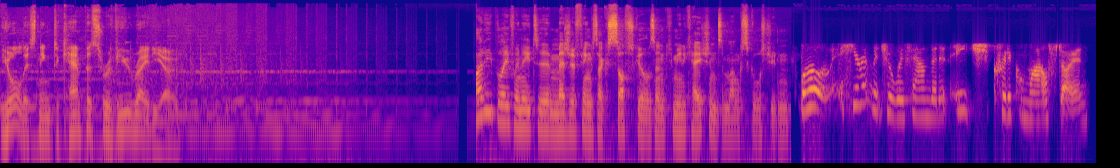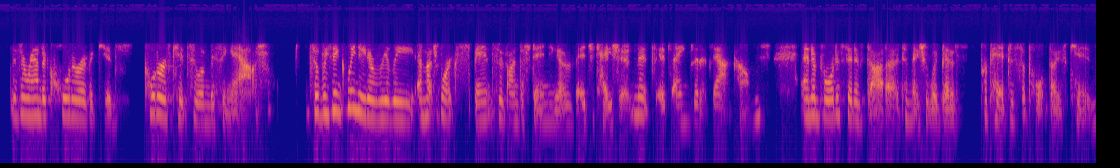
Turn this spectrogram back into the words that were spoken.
You're listening to Campus Review Radio. Why do you believe we need to measure things like soft skills and communications among school students? Well, here at Mitchell, we found that at each critical milestone, there's around a quarter of a kids, quarter of kids who are missing out. So we think we need a really a much more expansive understanding of education, its its aims and its outcomes, and a broader set of data to make sure we're better prepared to support those kids.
